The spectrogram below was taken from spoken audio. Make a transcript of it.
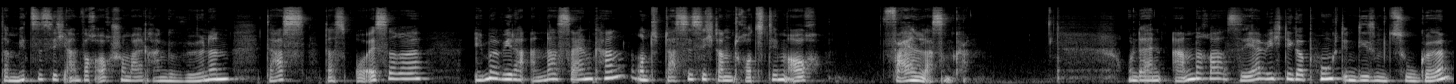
damit sie sich einfach auch schon mal daran gewöhnen, dass das Äußere immer wieder anders sein kann und dass sie sich dann trotzdem auch fallen lassen können. Und ein anderer sehr wichtiger Punkt in diesem Zuge,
